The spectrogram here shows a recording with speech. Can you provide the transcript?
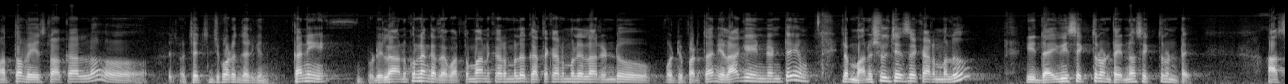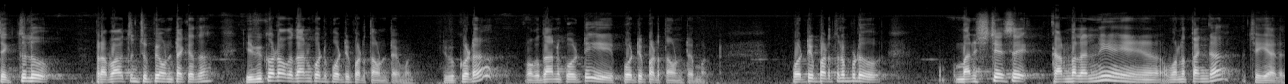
మొత్తం వెయ్యి శ్లోకాల్లో చర్చించుకోవడం జరిగింది. కానీ ఇప్పుడు ఇలా అనుకున్నాం కదా వర్తమాన కర్మలు గత కర్మలు ఇలా రెండు ఒట్టి పడతాయని. ఇలాగే ఏంటంటే ఇలా మనుషులు చేసే కర్మలు ఈ దైవీ శక్తులు ఉంటాయి ఎన్నో శక్తులు ఉంటాయి. ఆ శక్తులు ప్రభావితం చూపే ఉంటాయి కదా ఇవి కూడా ఒకదానికోటి పోటీ పడుతూ ఉంటాయి అన్నమాట. ఇవి కూడా ఒకదానికోటి పోటీ పడుతూ ఉంటాయి అన్నమాట. పోటీ పడుతున్నప్పుడు మనిషి చేసే కర్మలన్నీ ఉన్నతంగా చేయాలి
